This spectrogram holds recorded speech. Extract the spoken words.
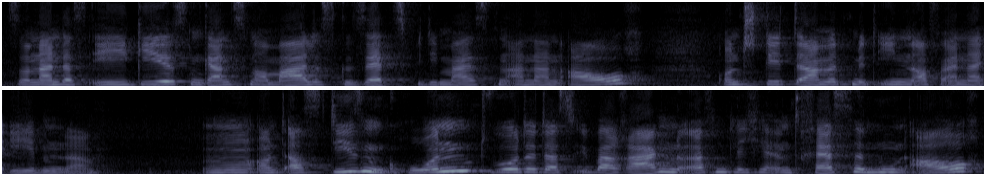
sondern das EEG ist ein ganz normales Gesetz, wie die meisten anderen auch, und steht damit mit ihnen auf einer Ebene. Und aus diesem Grund wurde das überragende öffentliche Interesse nun auch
